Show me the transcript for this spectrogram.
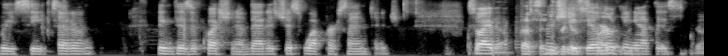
receipts. I don't think there's a question of that. It's just what percentage. So I Yeah, that like appreciate they're looking at this, Yeah.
